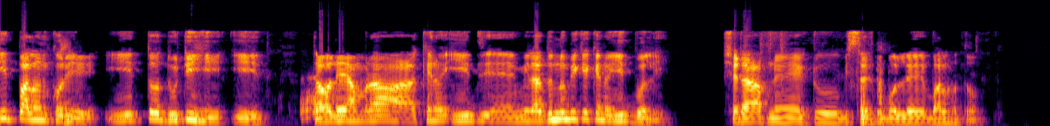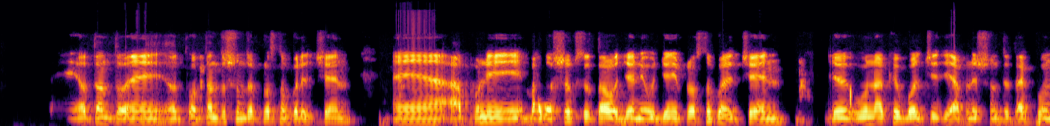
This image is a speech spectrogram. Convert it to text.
ঈদ পালন করি, ঈদ তো দুটি ঈদ। তাহলে আমরা কেন ঈদ মিলাদুন নবীকে কেন ঈদ বলি? সেটা আপনি একটু বিস্তারিত বললে ভালো হতো। অত্যন্ত অত্যন্ত সুন্দর প্রশ্ন করেছেন। আপনি বা দর্শক শ্রোতাও যিনি যিনি প্রশ্ন করেছেন যে ওনাকে বলছি যে আপনি শুনতে থাকুন,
